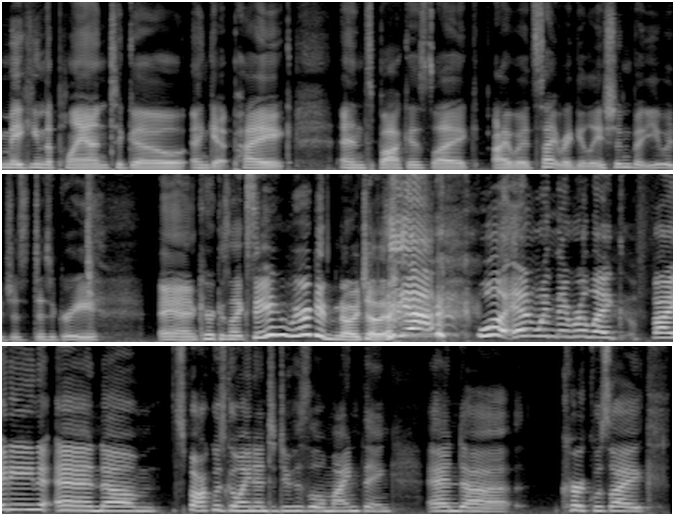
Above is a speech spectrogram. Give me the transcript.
making the plan to go and get pike and spock is like i would cite regulation but you would just disagree and kirk is like see we're getting to know each other Yeah. Well, and when they were like fighting and um, Spock was going in to do his little mind thing, and uh, Kirk was like,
